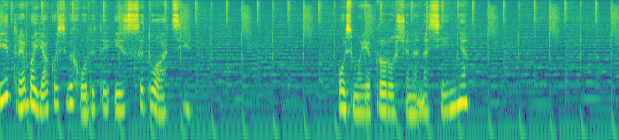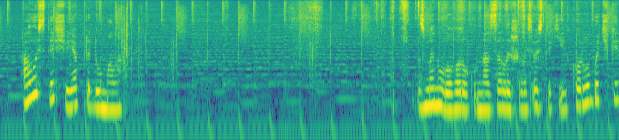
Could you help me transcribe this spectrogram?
І треба якось виходити із ситуації. Ось моє пророщене насіння. А ось те, що я придумала. З минулого року в нас залишились ось такі коробочки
